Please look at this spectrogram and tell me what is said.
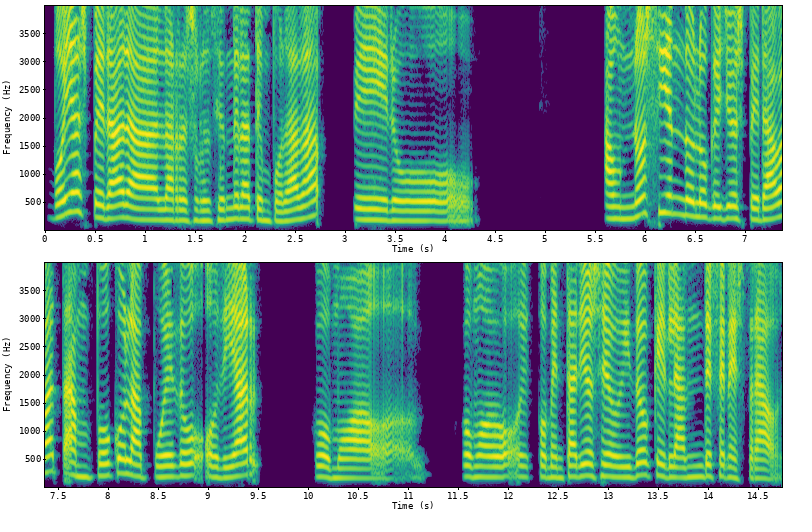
Voy a esperar a la resolución de la temporada, pero aun no siendo lo que yo esperaba, tampoco la puedo odiar como, como eh, comentarios he oído que la han defenestrado.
